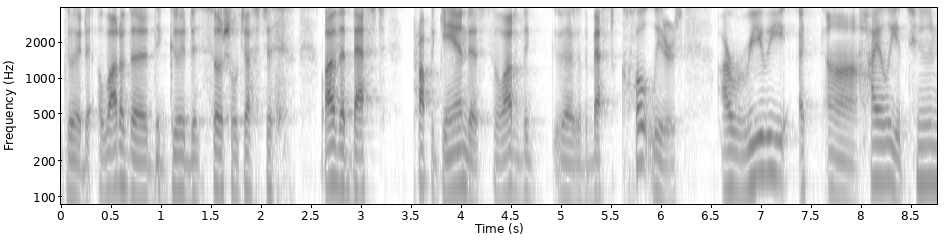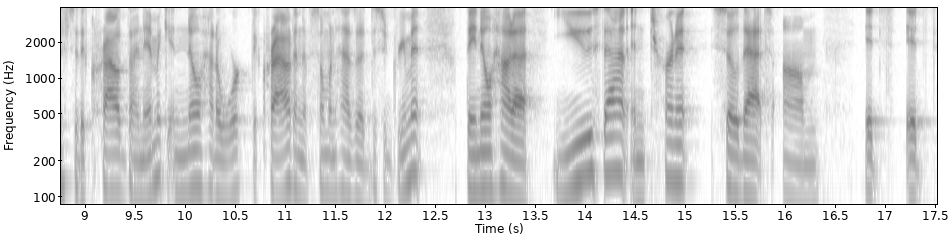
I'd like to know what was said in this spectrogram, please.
good, a lot of the the good social justice, a lot of the best propagandists, a lot of the the, the best cult leaders are really uh, highly attuned to the crowd dynamic and know how to work the crowd. And if someone has a disagreement, they know how to use that and turn it so that um, it's it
